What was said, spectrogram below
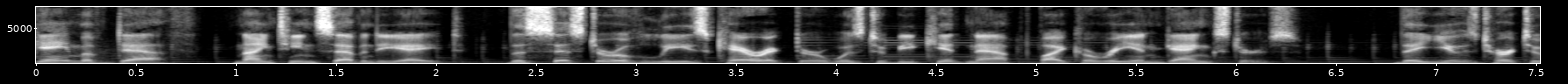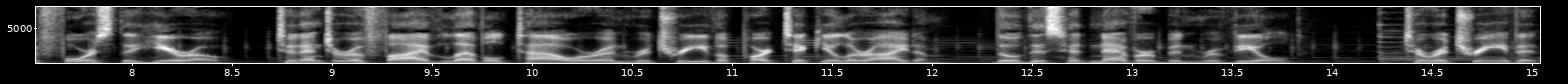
Game of Death, 1978, the sister of Lee's character was to be kidnapped by Korean gangsters. They used her to force the hero to enter a five-level tower and retrieve a particular item, though this had never been revealed. To retrieve it,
